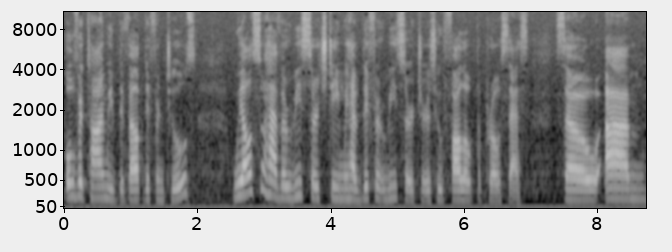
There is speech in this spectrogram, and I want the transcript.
over time we've developed different tools. We also have a research team. We have different researchers who follow the process. So um,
